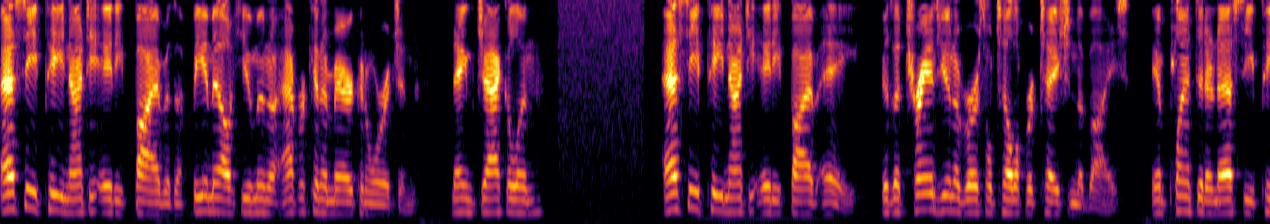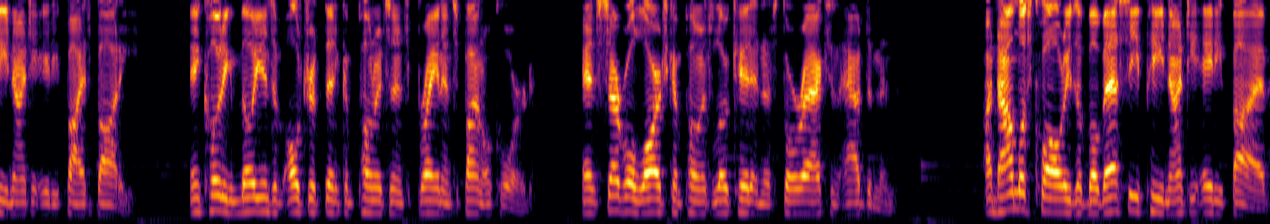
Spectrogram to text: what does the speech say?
SCP-1985 is a female human of African American origin, named Jacqueline. SCP-1985-A is a trans-universal teleportation device implanted in SCP-1985's body, including millions of ultra-thin components in its brain and spinal cord, and several large components located in its thorax and abdomen. Anomalous qualities of both SCP-1985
